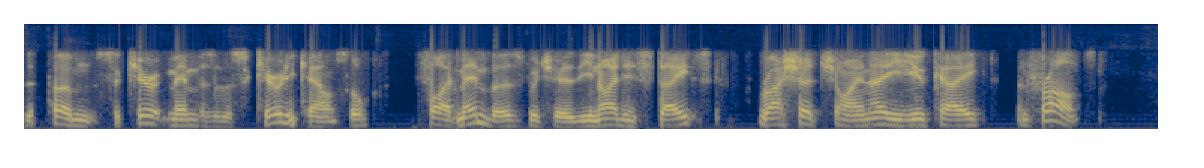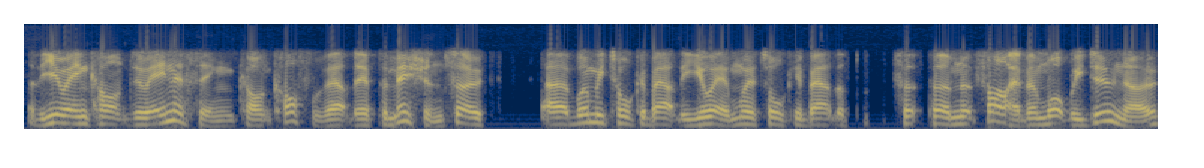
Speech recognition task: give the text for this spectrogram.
the permanent security members of the Security Council, five members, which are the United States, Russia, China, UK, and France. The UN can't do anything, can't cough without their permission. So uh, when we talk about the UN, we're talking about the p- permanent five. And what we do know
